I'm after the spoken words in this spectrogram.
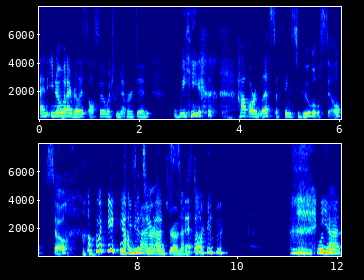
and you know what I realized also, which we never did, we have our list of things to Google still. So we, we can do that in our intro still. next time. well, yeah.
